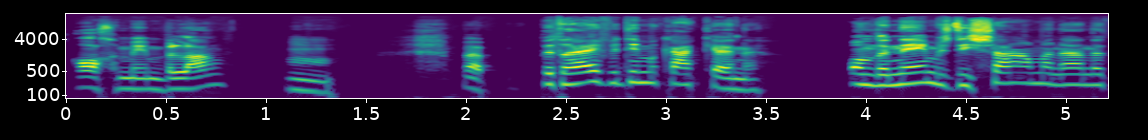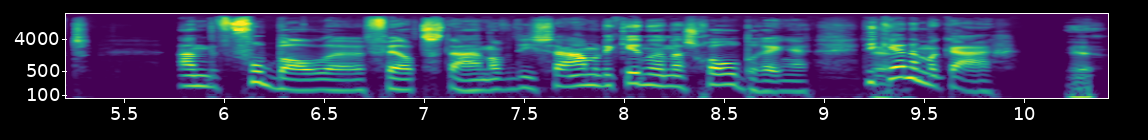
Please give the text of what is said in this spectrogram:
algemeen belang. Hmm. Maar bedrijven die elkaar kennen. Ondernemers die samen aan het, aan het voetbalveld staan. Of die samen de kinderen naar school brengen. Die Ja. kennen elkaar. Ja.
